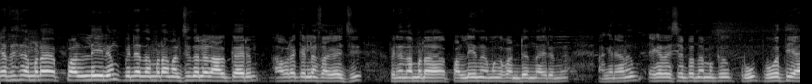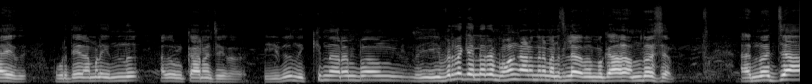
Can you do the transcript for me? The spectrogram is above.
ഏകദേശം നമ്മുടെ പള്ളിയിലും പിന്നെ നമ്മുടെ മത്സ്യത്തൊഴിലാളി ആൾക്കാരും അവരൊക്കെ എല്ലാം സഹായിച്ച് പിന്നെ നമ്മുടെ പള്ളിയിൽ നിന്ന് നമുക്ക് ഫണ്ട് തന്നായിരുന്നു. അങ്ങനെയാണ് ഏകദേശം ഇപ്പം നമുക്ക് പൂർത്തിയായത്. പൂർത്തിയായി നമ്മൾ ഇന്ന് അത് ഉദ്ഘാടനം ചെയ്തത്. ഇത് നിൽക്കുന്ന പറയുമ്പം ഇവരുടെയൊക്കെ എല്ലാവരും മുഖം കാണുന്നതിന് മനസ്സിലാവും നമുക്ക് ആ സന്തോഷം. എന്ന് വെച്ചാൽ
